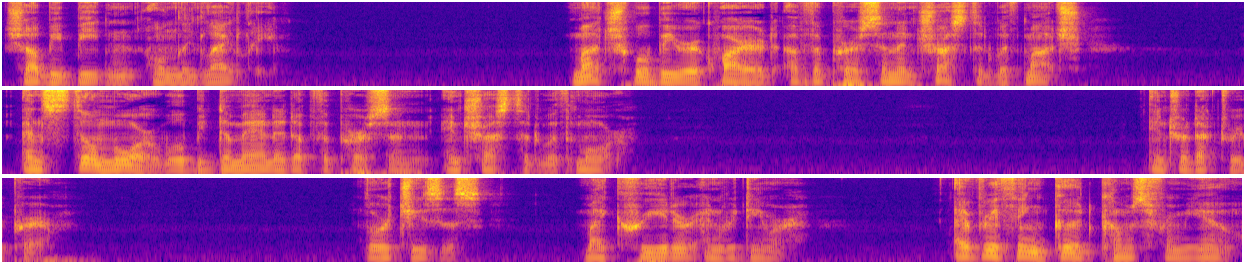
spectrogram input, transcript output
shall be beaten only lightly. Much will be required of the person entrusted with much, and still more will be demanded of the person entrusted with more. Introductory Prayer Lord Jesus, my Creator and Redeemer, everything good comes from you.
